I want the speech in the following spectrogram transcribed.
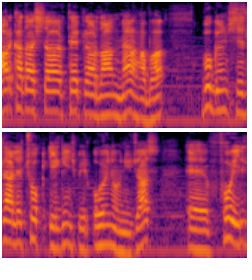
Arkadaşlar tekrardan merhaba. Bugün sizlerle çok ilginç bir oyun oynayacağız. Ee, foil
